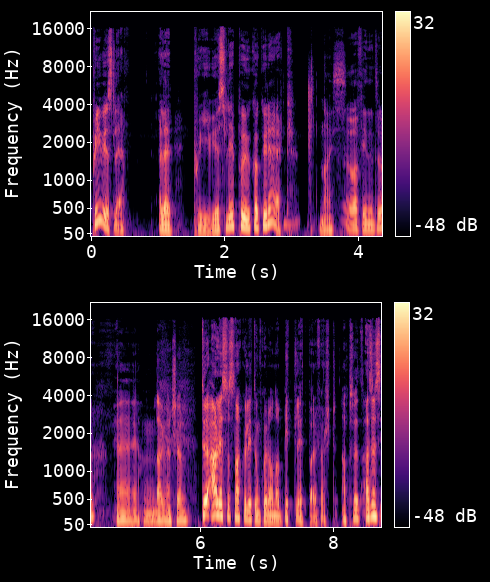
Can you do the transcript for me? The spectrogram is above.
previously, eller previously på Uka kurert. Nice. Det var fin intro. Ja, ja, ja. Lag Lager den sjøl. Du, jeg har lyst til å snakke litt om korona bitte litt, bare først. Absolutt. Jeg syns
